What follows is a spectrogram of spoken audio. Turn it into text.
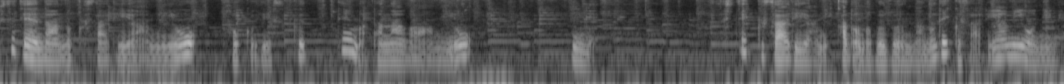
そして前段の鎖編みを即ですくってまた長編みを2目そして鎖編み。角の部分なので鎖編みを2目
